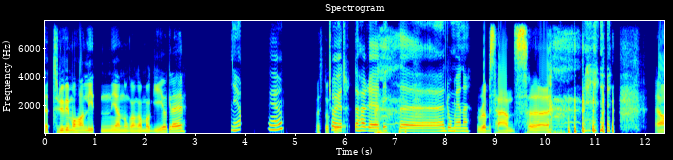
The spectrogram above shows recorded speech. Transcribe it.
Jeg tror vi må ha en liten gjennomgang av magi og greier. Ja. ja. Kjør. Det her er ditt uh, domene. Rubs hands. eh. ja,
